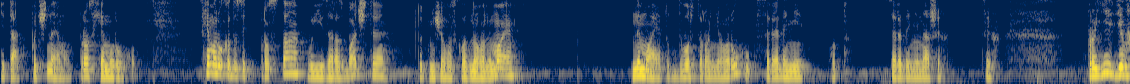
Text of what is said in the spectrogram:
І так, почнемо про схему руху. Схема руху досить проста, ви її зараз бачите. Тут нічого складного немає. Немає тут двостороннього руху всередині, от, всередині наших цих проїздів,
